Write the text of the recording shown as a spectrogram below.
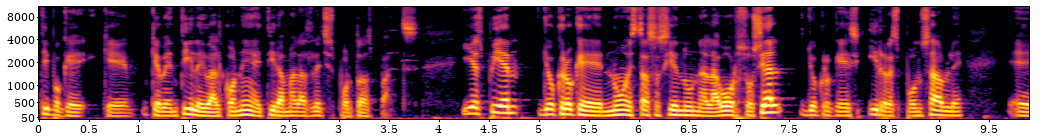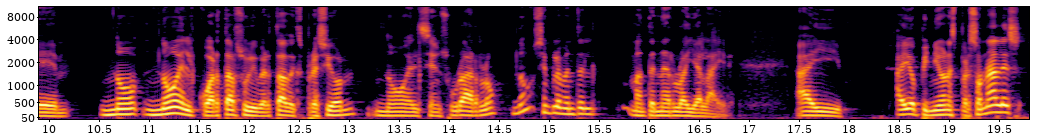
tipo que, que, que, ventila y balconea y tira malas leches por todas partes. Y es bien, yo creo que no estás haciendo una labor social, yo creo que es irresponsable. Eh, no, no el coartar su libertad de expresión, no el censurarlo, no, simplemente el mantenerlo ahí al aire. Hay, hay opiniones personales,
